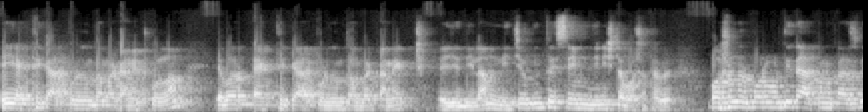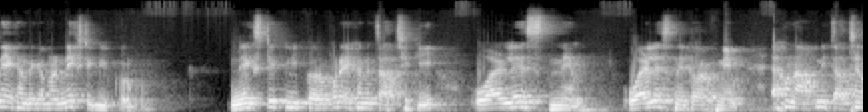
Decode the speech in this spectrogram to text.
এই এক থেকে আট পর্যন্ত আমরা কানেক্ট করলাম। এবার এক থেকে আট পর্যন্ত আমরা কানেক্ট এই যে দিলাম, নিচেও কিন্তু সেম জিনিসটা বসাতে হবে। বসানোর পরবর্তীতে আর কোনো কাজ নেই, এখান থেকে আমরা নেক্সটে ক্লিক করব। নেক্সটে ক্লিক করার পরে এখানে চাচ্ছে কি? Wireless name wireless network name এখন আপনি চাচ্ছেন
